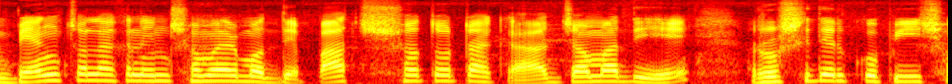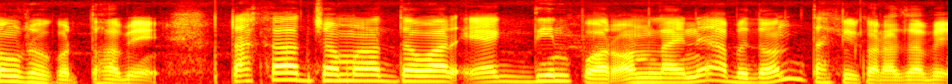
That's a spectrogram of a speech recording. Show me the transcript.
ব্যাংক চলাকালীন সময়ের মধ্যে পাঁচশত টাকা জমা দিয়ে রসিদের কপি সংগ্রহ করতে হবে। টাকা জমা দেওয়ার একদিন পর অনলাইনে আবেদন দাখিল করা যাবে।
